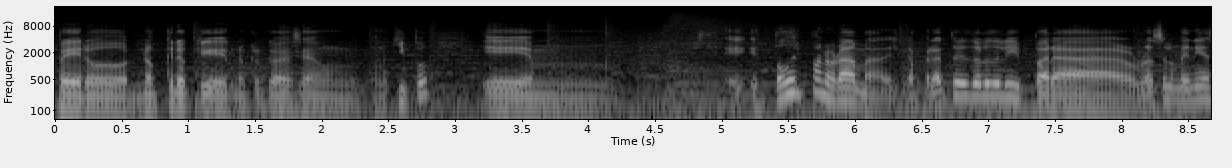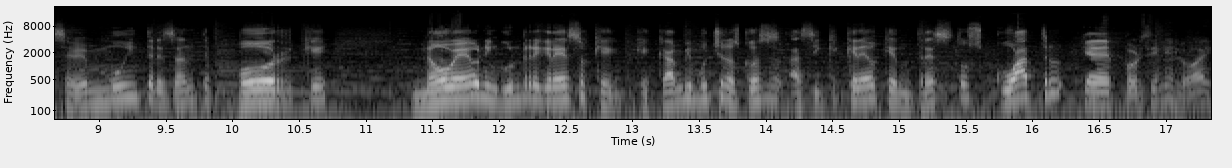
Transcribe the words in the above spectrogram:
pero no creo que no creo que sea un equipo. Em, eh, eh, todo el panorama del campeonato de WWE para WrestleMania se ve muy interesante porque no veo ningún regreso que, cambie mucho las cosas. Así que creo que entre estos cuatro. Que de por sí ni lo hay.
